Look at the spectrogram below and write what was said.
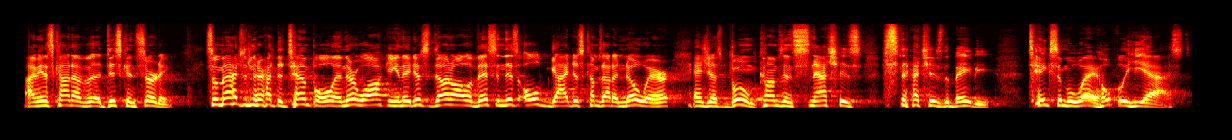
I mean, it's kind of disconcerting. So imagine they're at the temple and they're walking and they just done all of this and this old guy just comes out of nowhere and just boom, comes and snatches, snatches the baby, takes him away. Hopefully he asked.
